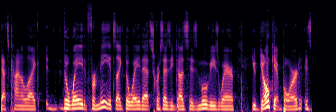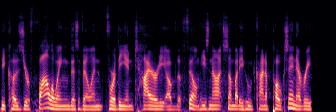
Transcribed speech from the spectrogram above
that's kind of like the way for me it's like the way that scorsese does his movies where you don't get bored is because you're following this villain for the entirety of the film he's not somebody who kind of pokes in every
